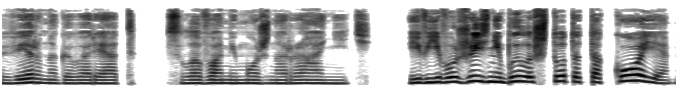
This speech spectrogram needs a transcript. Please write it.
Верно говорят, словами можно ранить. И в его жизни было что-то такое,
